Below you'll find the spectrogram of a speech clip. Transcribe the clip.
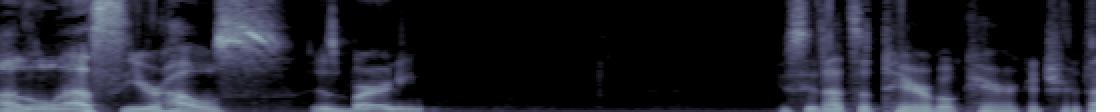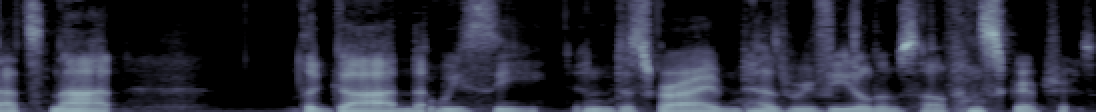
unless your house is burning. You see, that's a terrible caricature. That's not the God that we see and described has revealed himself in scriptures.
